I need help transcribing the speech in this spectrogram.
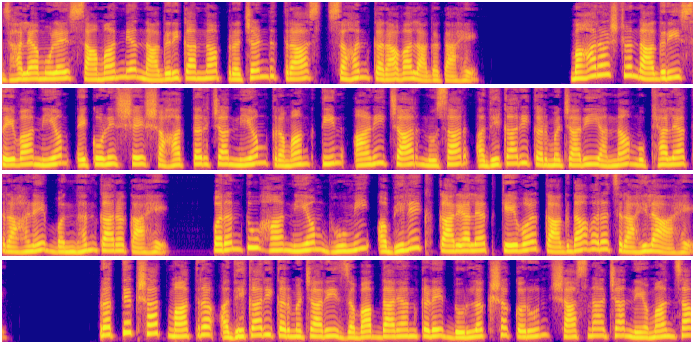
झाल्यामुळे सामान्य नागरिकांना प्रचंड त्रास सहन करावा लागत आहे. महाराष्ट्र नागरी सेवा नियम एकोणीसशे शहात्तरच्या नियम क्रमांक तीन आणि चारनुसार अधिकारी कर्मचारी यांना मुख्यालयात राहणे बंधनकारक आहे. परंतु हा नियम भूमी अभिलेख कार्यालयात केवळ कागदावरच राहिला आहे. प्रत्यक्षात मात्र अधिकारी कर्मचारी जबाबदाऱ्यांकडे दुर्लक्ष करून शासनाच्या नियमांचा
